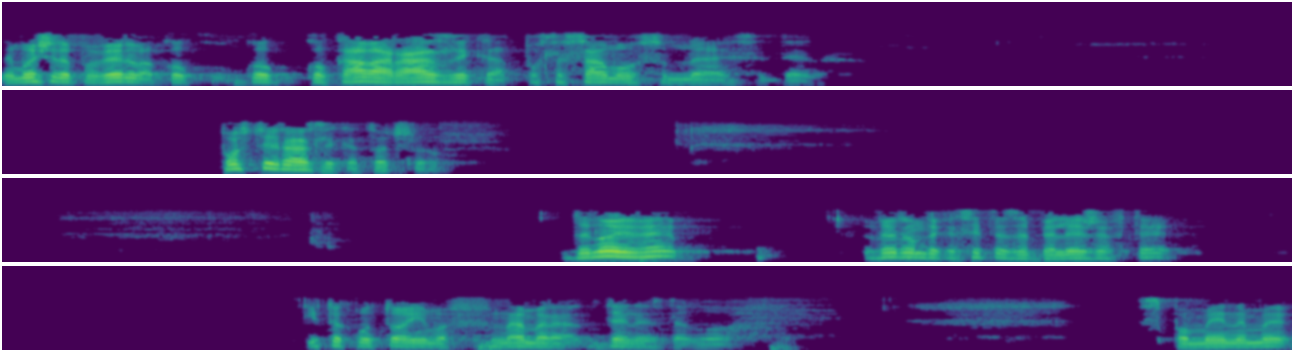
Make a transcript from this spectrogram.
не можеше да поверува кол, кол, колкава разлика после само 18 дена. Постои разлика, точно. Деноиве, верувам дека сите забележавте, и токму тоа имав намера денес да го споменеме,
